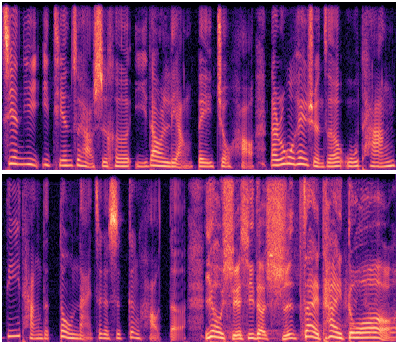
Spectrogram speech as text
建议一天最好是喝一到两杯就好。那如果可以选择无糖低。低糖的豆奶，这个是更好的。要学习的实在太多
